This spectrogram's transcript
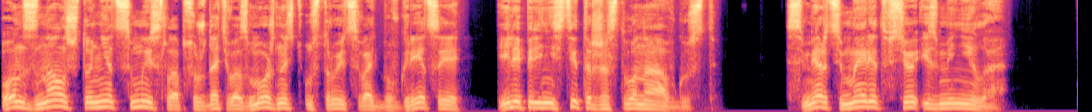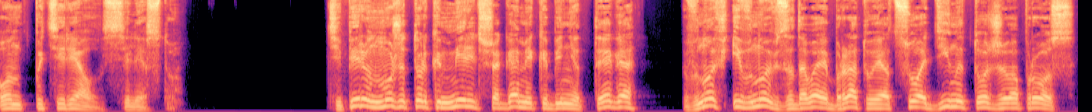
Он знал, что нет смысла обсуждать возможность устроить свадьбу в Греции или перенести торжество на август. Смерть Мэрит все изменила. Он потерял Селесту. Теперь он может только мерить шагами кабинет Тега, вновь и вновь задавая брату и отцу один и тот же вопрос.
